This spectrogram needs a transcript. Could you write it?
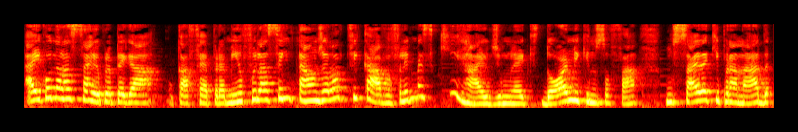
Aí quando ela saiu para pegar o café para mim, eu fui lá sentar onde ela ficava. Eu falei: "Mas que raio de mulher que dorme aqui no sofá, não sai daqui para nada?"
